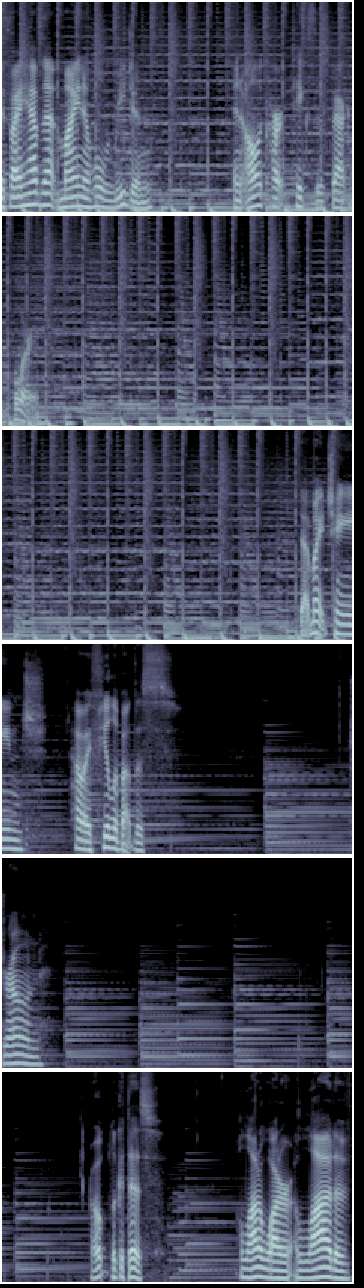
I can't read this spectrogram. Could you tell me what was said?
if I have that mine a whole region, and a la carte takes this back and forth, that might change how I feel about this drone. Oh, look at this. A lot of water, a lot of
